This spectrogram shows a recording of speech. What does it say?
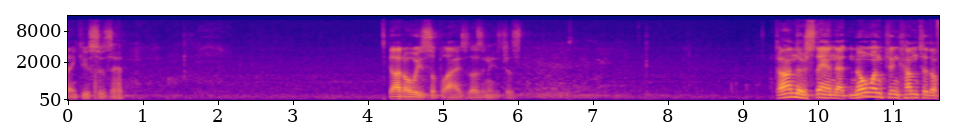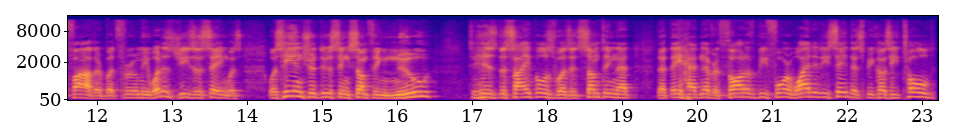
Thank you, Suzette. God always supplies, doesn't he? Just to understand that no one can come to the Father but through me. What is Jesus saying? Was, was he introducing something new to his disciples? Was it something that, that they had never thought of before? Why did he say this? Because he told,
